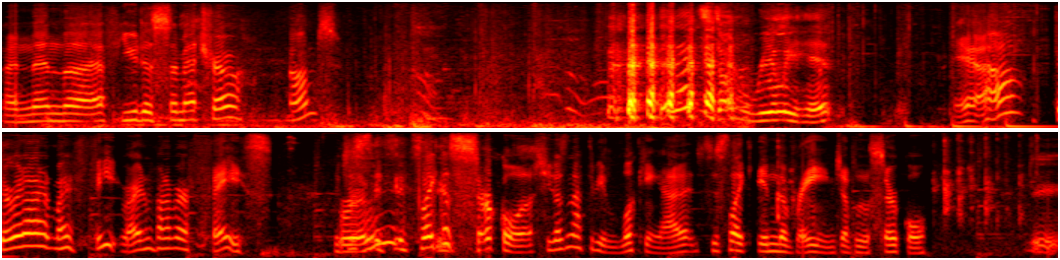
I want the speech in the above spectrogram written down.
And then the FU to Symmetra comes? Did that stun really hit? Yeah? Threw it out at my feet, right in front of her face. It just, it's, Really? it's like a circle. She doesn't have to be looking at it. It's just like in the range of the circle. Dude,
